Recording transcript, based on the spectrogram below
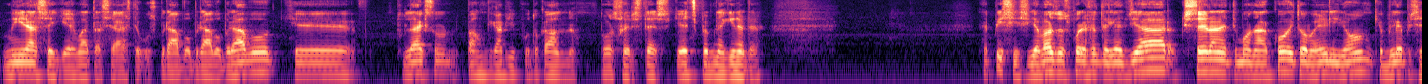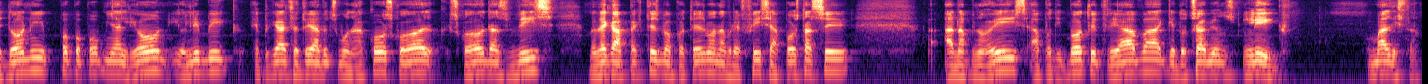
μοίρασε γεύματα σε άστεγους. Μπράβο, μπράβο, μπράβο και τουλάχιστον υπάρχουν και κάποιοι που το κάνουν ποδοσφαιριστές και έτσι πρέπει να γίνεται. Επίσης, διαβάζω στο sportfm.gr, ξέρανε τη Μονακό η τρομερή Λιόν και βλέπεις εντόνι. Πω, πω, πω, μια Λιόν, η Ολύμπικ επικράτησε 3 του Μονακό, σκορώντας βι με 10 παίκτες με αποτέλεσμα να βρεθεί σε απόσταση αναπνοής από την πρώτη τριάβα και το Champions League. Μάλιστα.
